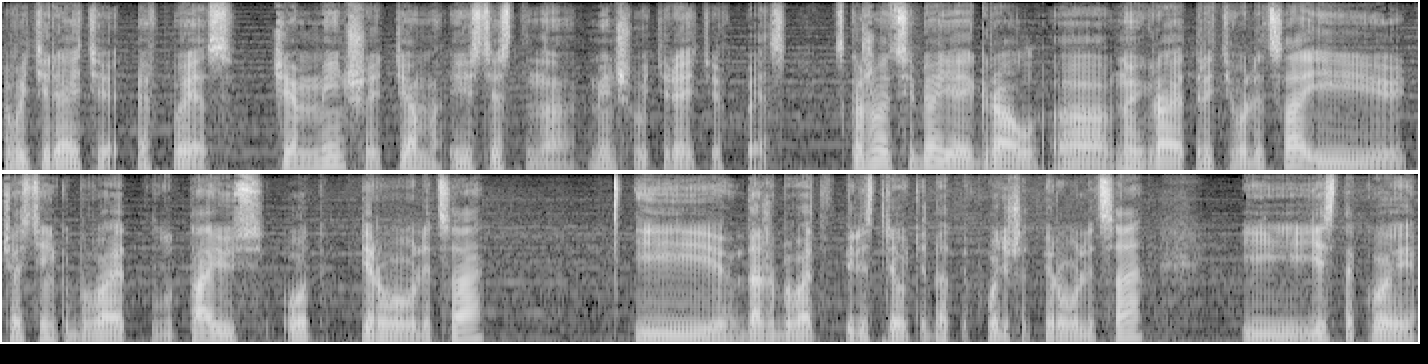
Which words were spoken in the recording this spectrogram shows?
вы теряете FPS. Чем меньше, тем, естественно, меньше вы теряете FPS. Скажу от себя, я играл, э, ну, играю от третьего лица, и частенько бывает лутаюсь от первого лица, и даже бывает в перестрелке, да, ты входишь от первого лица, и есть такой,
